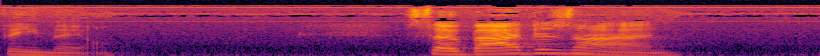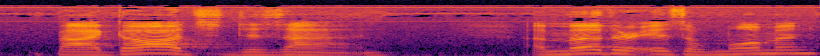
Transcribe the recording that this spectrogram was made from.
female. So, by design, by God's design, a mother is a woman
